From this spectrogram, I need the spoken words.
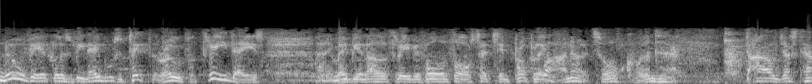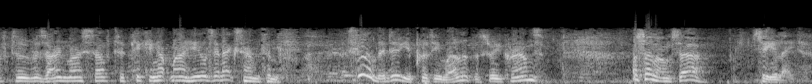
No vehicle has been able to take the road for three days, and it may be another three before the thaw sets in properly. Well, I know it's awkward. I'll just have to resign myself to kicking up my heels in Exhampton. Still, they do you pretty well at the Three Crowns. Well, so long, sir. See you later.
